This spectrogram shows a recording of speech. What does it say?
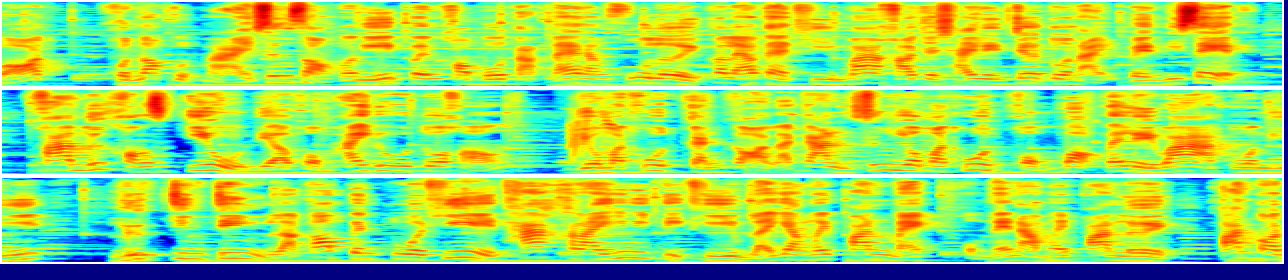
บอสคนนอกกฎหมาย ซึ่ง 2 ตัวนี้เป็นคอมโบตัดแร่ทั้งคู่เลยก็แล้วแต่ทีมว่าเขาจะใช้เลนเจอร์ตัวไหนเป็นพิเศษ ความลึกของสกิลเดี๋ยวผมให้ดูตัวของโยมทูตกันก่อนละกัน ซึ่งโยมทูตผมบอกได้เลยว่าตัวนี้ลึกจริง ๆ แล้วก็เป็นตัวที่ถ้าใครที่มีติดทีมและยังไม่ปั้นแม็กผมแนะนำให้ปั้นเลย ปั้นตอน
